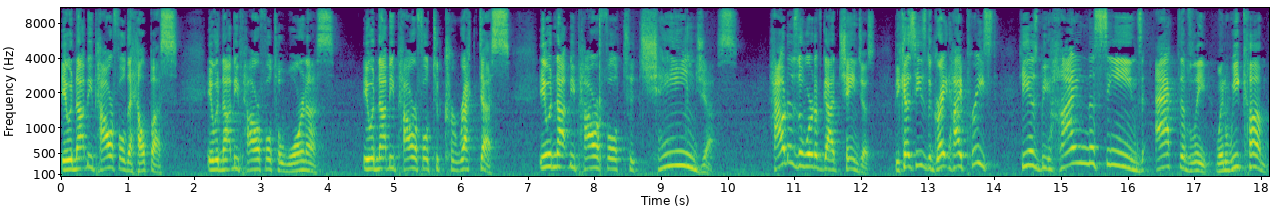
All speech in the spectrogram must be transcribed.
It would not be powerful to help us. It would not be powerful to warn us. It would not be powerful to correct us. It would not be powerful to change us. How does the Word of God change us? Because He's the great high priest. He is behind the scenes actively when we come,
